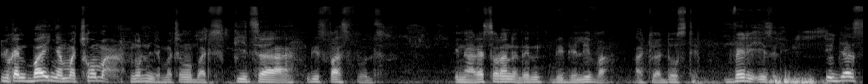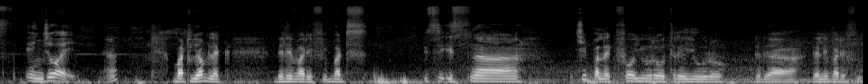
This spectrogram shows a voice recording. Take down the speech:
you can buy nyama choma, not nyama choma, but pizza, this fast food in a restaurant and then they deliver at your doorstep very easily. You just enjoy. Yeah? But we have like delivery fee, but it's, it's uh, cheaper, like 4 euro, 3 euro, the uh, delivery fee.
